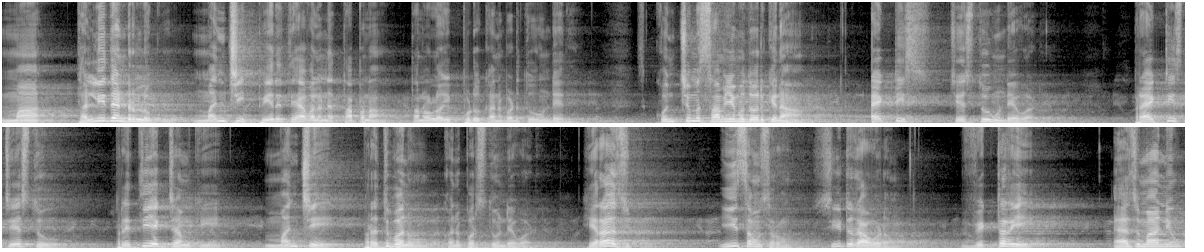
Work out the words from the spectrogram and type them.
మా తల్లిదండ్రులకు మంచి పేరు తేవాలనే తపన తనలో ఎప్పుడూ కనబడుతూ ఉండేది. కొంచెం సమయం దొరికిన ప్రాక్టీస్ చేస్తూ ఉండేవాడు. ప్రాక్టీస్ చేస్తూ ప్రతి ఎగ్జామ్కి మంచి ప్రతిభను కనుపరుస్తూ ఉండేవాడు. హిరాజుకు ఈ సంవత్సరం సీటు రావడం విక్టరీ యాజమాన్యం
